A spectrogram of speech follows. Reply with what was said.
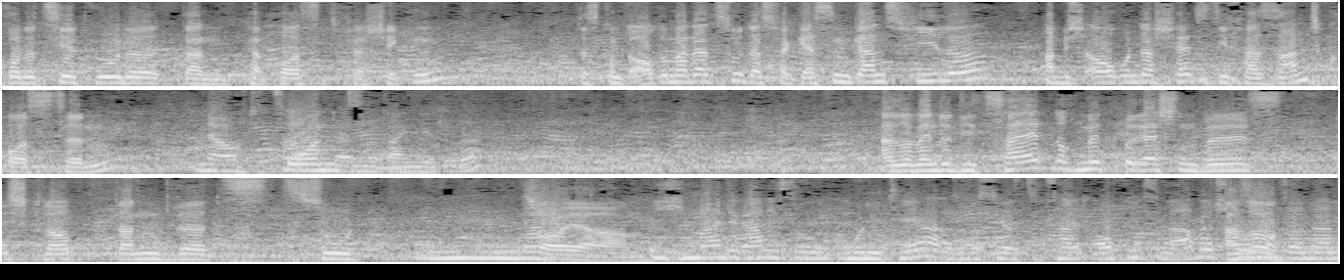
produziert wurde, dann per Post verschicken. Das kommt auch immer dazu, das vergessen ganz viele, habe ich auch unterschätzt, die Versandkosten. Ja, auch die Zeit, Und- die reingeht, oder? Also wenn du die Zeit noch mitberechnen willst, ich glaube, dann wird's zu teuer. Ich meinte gar nicht so monetär, also dass du jetzt die Zeit auflegst in Arbeitsstunden, Ach so. sondern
